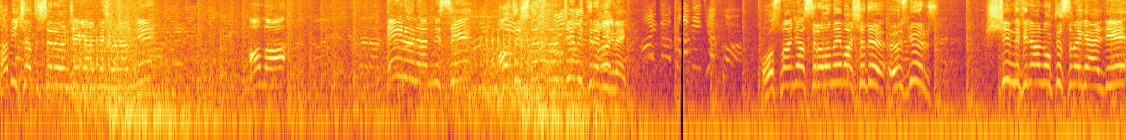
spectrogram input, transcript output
Tabii ki atışları önce gelmek önemli. Ama en önemlisi atışları önce bitirebilmek. Osmancan sıralamaya başladı. Özgür şimdi final noktasına geldi.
